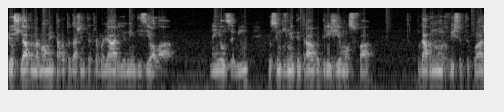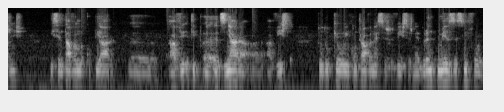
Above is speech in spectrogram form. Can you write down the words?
Eu chegava, normalmente estava toda a gente a trabalhar e eu nem dizia olá, nem eles a mim. Eu simplesmente entrava, dirigia-me ao sofá, pegava numa revista de tatuagens e sentava-me a copiar, uh, a, tipo, a, desenhar à, à, vista tudo o que eu encontrava nessas revistas. Né? Durante meses assim foi.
